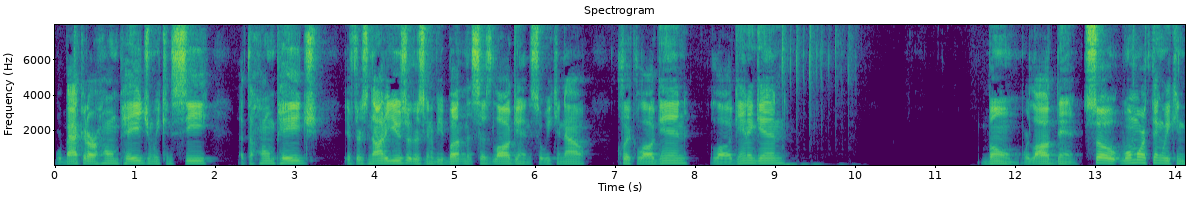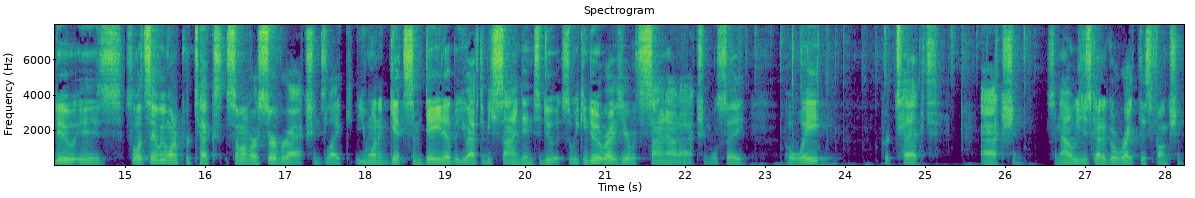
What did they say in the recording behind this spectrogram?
We're back at our home page and we can see at the home page, if there's not a user, there's going to be a button that says log in. So we can now click log in, log in again. Boom, we're logged in. So one more thing we can do is, so let's say we want to protect some of our server actions, like you want to get some data, but you have to be signed in to do it. So we can do it right here with sign out action. We'll say await protect action. So now we just got to go write this function.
